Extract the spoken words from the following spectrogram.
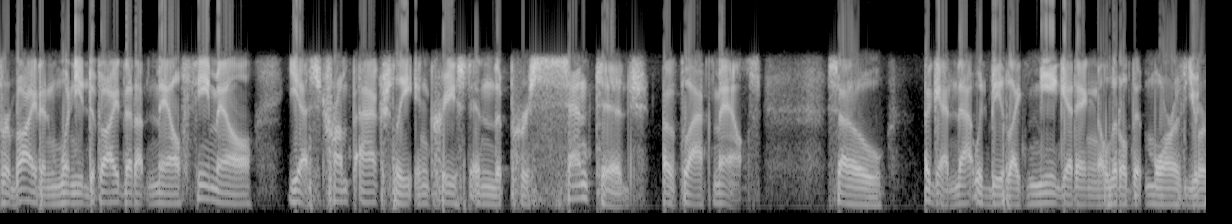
for Biden. When you divide that up male female, yes, Trump actually increased in the percentage of black males. So again, that would be like me getting a little bit more of your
